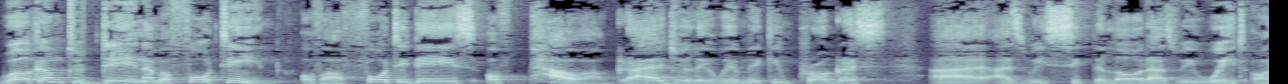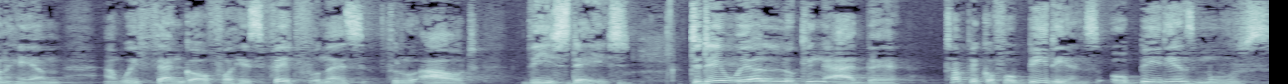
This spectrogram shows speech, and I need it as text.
Welcome to day number 14 of our 40 days of power. Gradually, we're making progress uh, as we seek the Lord, as we wait on Him, and we thank God for His faithfulness throughout these days. Today, we are looking at the topic of obedience. Obedience moves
